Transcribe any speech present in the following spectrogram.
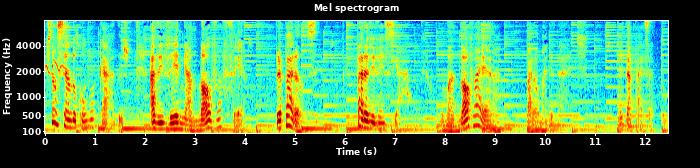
estão sendo convocados a viverem a nova fé, preparando-se para vivenciar uma nova era para a humanidade. Muita paz a todos.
